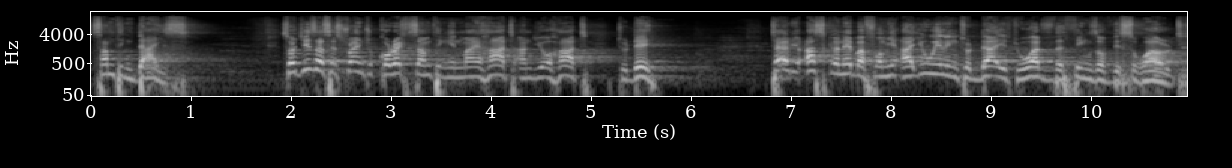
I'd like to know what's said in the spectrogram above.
something dies. So Jesus is trying to correct something in my heart and your heart today. Tell you, ask your neighbor for me, are you willing to die towards the things of this world?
